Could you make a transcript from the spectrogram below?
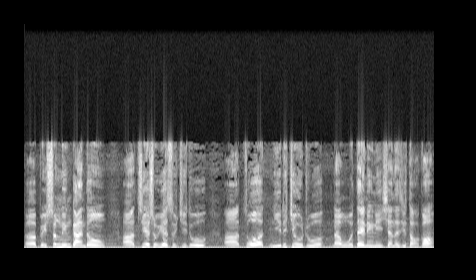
呃被圣灵感动啊、接受耶稣基督啊、做你的救主，那我带领你现在去祷告。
